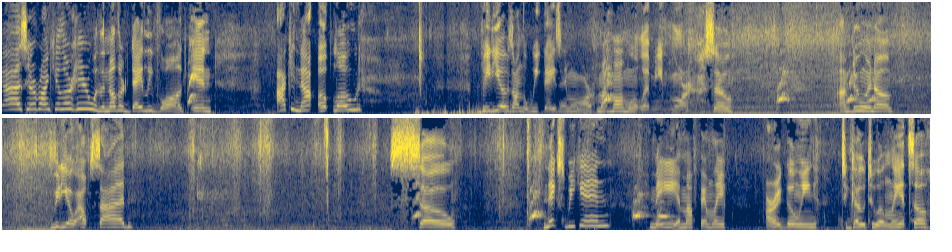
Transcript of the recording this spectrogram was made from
guys, Herobrine Killer here with another daily vlog and I cannot upload videos on the weekdays anymore. My mom won't let me anymore. So I'm doing a video outside. So next weekend me and my family are going to go to Atlanta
